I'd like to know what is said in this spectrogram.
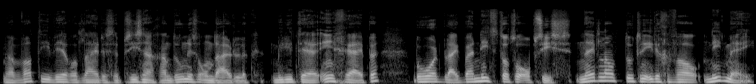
Maar wat die wereldleiders er precies aan gaan doen is onduidelijk. Militair ingrijpen behoort blijkbaar niet tot de opties. Nederland doet in ieder geval niet mee.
